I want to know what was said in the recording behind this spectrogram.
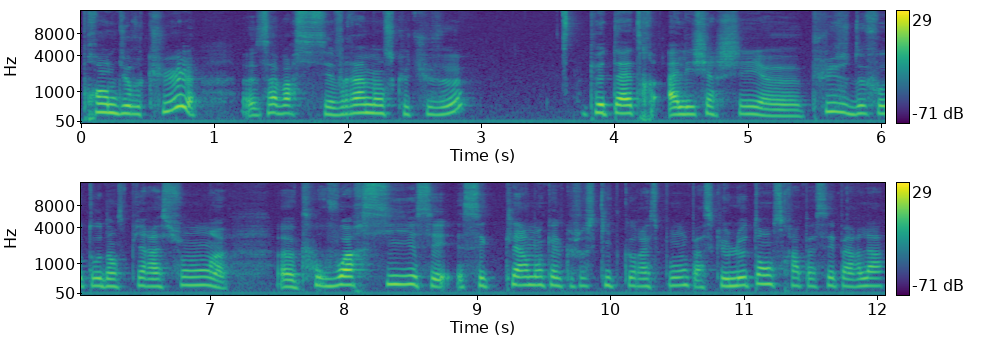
prendre du recul, euh, savoir si c'est vraiment ce que tu veux, peut-être aller chercher plus de photos d'inspiration euh, pour voir si c'est clairement quelque chose qui te correspond parce que le temps sera passé par là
